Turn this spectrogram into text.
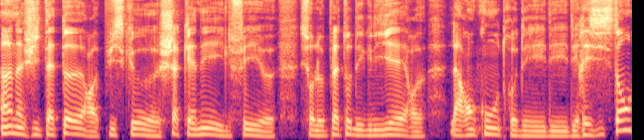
un agitateur, puisque chaque année il fait sur le plateau des Glières la rencontre des, résistants.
